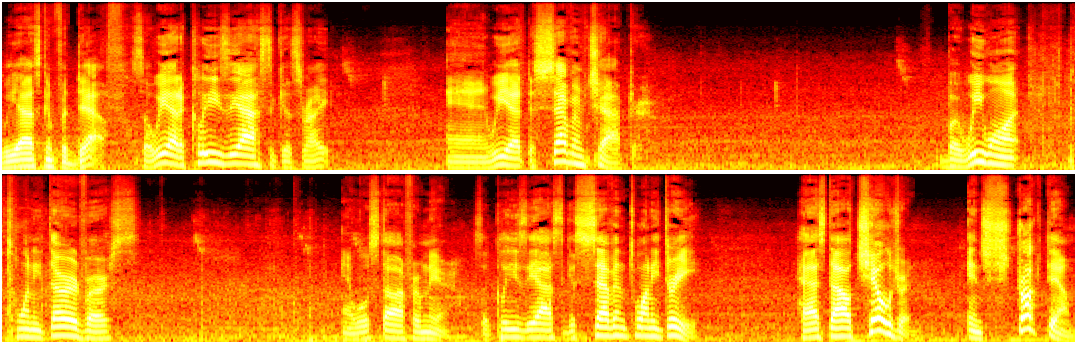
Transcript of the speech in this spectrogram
We asking for death. So we had Ecclesiasticus, right? And we at the seventh chapter. But we want the 23rd verse and we'll start from there. So Ecclesiasticus 7:23. Hast thou children, instruct them,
